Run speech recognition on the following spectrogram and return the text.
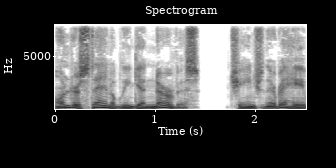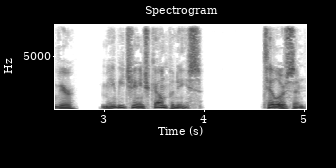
understandably get nervous, change their behavior, maybe change companies. Tillerson,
